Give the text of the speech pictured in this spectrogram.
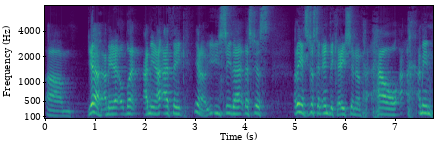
um, yeah, I mean, uh, but I mean, I, I think you know you, you see that that's just I think it's just an indication of how I mean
